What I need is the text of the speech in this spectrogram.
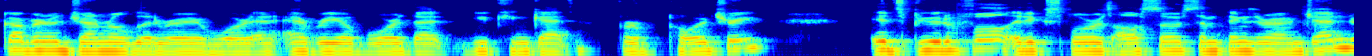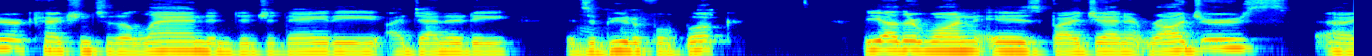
Governor General Literary Award, and every award that you can get for poetry. It's beautiful. It explores also some things around gender, connection to the land, indigeneity, identity. It's a beautiful book. The other one is by Janet Rogers, uh,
